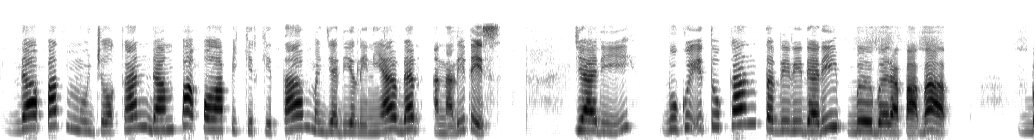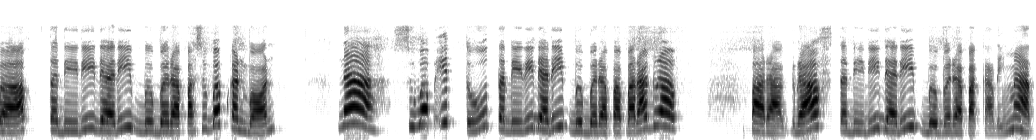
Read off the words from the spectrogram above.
dapat memunculkan dampak pola pikir kita menjadi linear dan analitis. Jadi, buku itu kan terdiri dari beberapa bab. Bab terdiri dari beberapa subbab kan, Bon? Nah, subbab itu terdiri dari beberapa paragraf. Paragraf terdiri dari beberapa kalimat.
